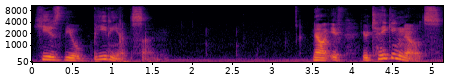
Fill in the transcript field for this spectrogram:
he is the obedient son. Now, if you're taking notes,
